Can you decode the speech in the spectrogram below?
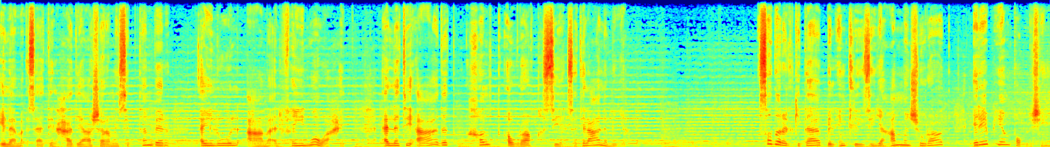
إلى مأساة الحادي عشر من سبتمبر أيلول عام 2001 التي أعادت خلط أوراق السياسة العالمية. صدر الكتاب بالإنجليزية عن منشورات Arabian Publishing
